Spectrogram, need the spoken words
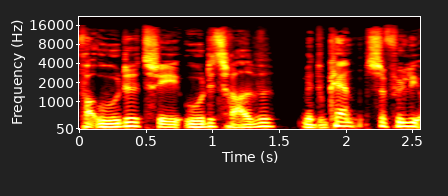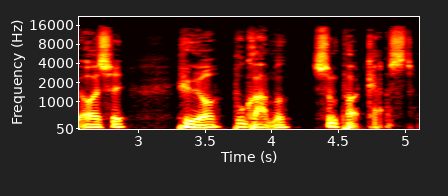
fra 8 til 8.30, men du kan selvfølgelig også høre programmet som podcast.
